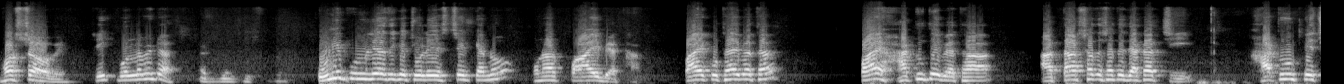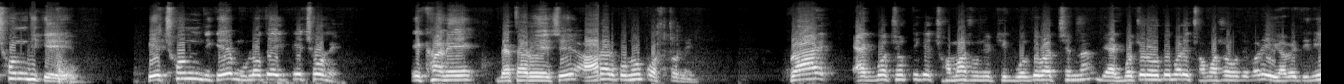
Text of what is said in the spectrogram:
ভরসা হবে। ঠিক বললাম এটা? একদম ঠিক। উনি পুরুলিয়া থেকে চলে এসেছেন কেন? ওনার পায়ে ব্যথা। পায়ে কোথায় ব্যথা? পায়ে হাঁটুতে ব্যথা। আর তার সাথে সাথে দেখাচ্ছি হাঁটুর পেছন দিকে পেছন দিকে মূলত এই পেছনে। এখানে ব্যথা রয়েছে আর আর কোনো কষ্ট নেই। প্রায় এক বছর থেকে ছ মাস উনি ঠিক বলতে পারছেন না যে এক বছর হতে পারে ছ মাসও হতে পারে এইভাবে তিনি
